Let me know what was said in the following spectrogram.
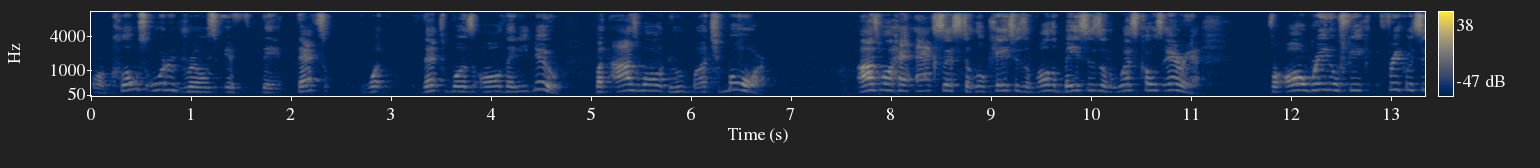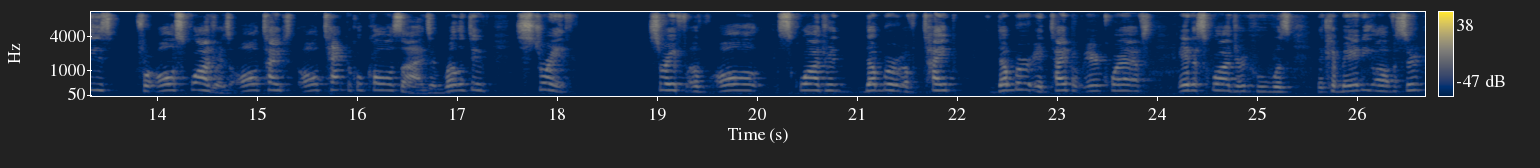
or close order drills if they, that's what that was all that he knew. But Oswald knew much more. Oswald had access to locations of all the bases of the West Coast area for all radio fre- frequencies for all squadrons, all types, all tactical call signs, and relative strength strength of all squadron number of type number and type of aircrafts in a squadron who was the commanding officer,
